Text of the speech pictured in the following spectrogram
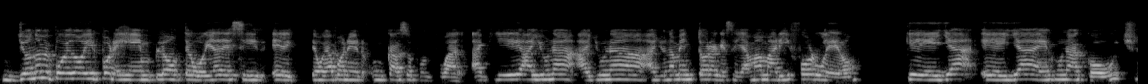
yo no me puedo ir, por ejemplo, te voy a decir, eh, te voy a poner un caso puntual. Aquí hay una, hay una, hay una mentora que se llama Marie Forleo, que ella, ella es una coach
